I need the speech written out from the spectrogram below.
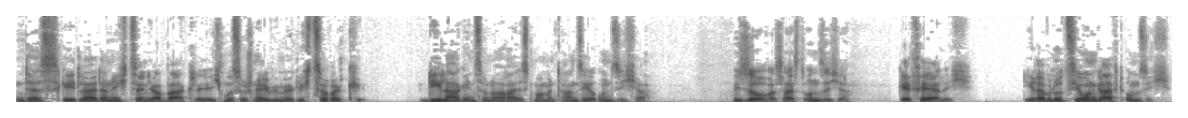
Das geht leider nicht, Senor Barclay. Ich muss so schnell wie möglich zurück. Die Lage in Sonora ist momentan sehr unsicher. Wieso? Was heißt unsicher? Gefährlich. Die Revolution greift um sich.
